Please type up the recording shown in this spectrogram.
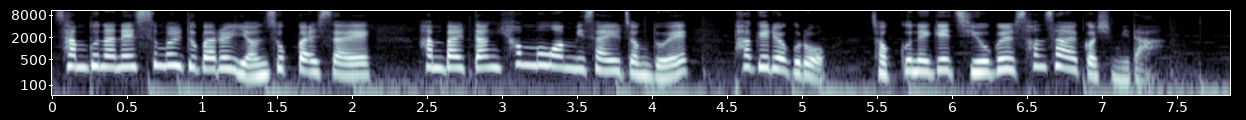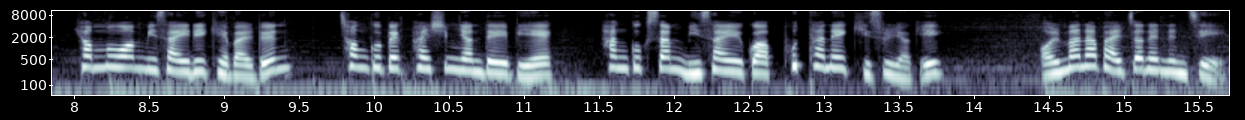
3분 안에 22발을 연속 발사해 한 발당 현무원 미사일 정도의 파괴력으로 적군에게 지옥을 선사할 것입니다. 현무원 미사일이 개발된 1980년대에 비해 한국산 미사일과 포탄의 기술력이 얼마나 발전했는지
